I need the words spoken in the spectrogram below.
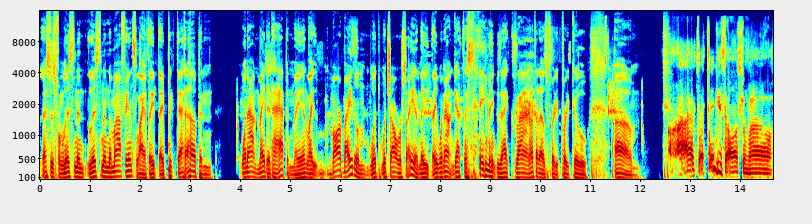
that's just from listening listening to my fence life. They they picked that up and went out and made it happen, man. Like verbatim, what what y'all were saying. They they went out and got the same exact sign. I thought that was pretty pretty cool. Um, I, I think it's awesome how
